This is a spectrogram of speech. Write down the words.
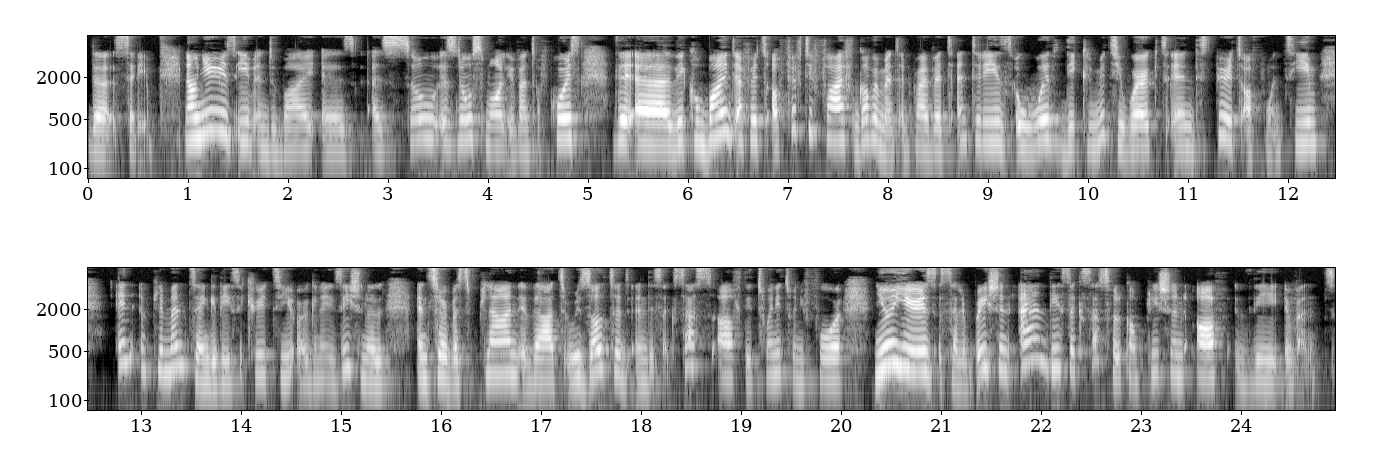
the city. Now, New Year's Eve in Dubai is as so is no small event. Of course, the uh, the combined efforts of 55 government and private entities with the committee worked in the spirit of one team in implementing the security organizational and service plan that resulted in the success of the 2024 New Year's celebration and the successful completion of the event.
